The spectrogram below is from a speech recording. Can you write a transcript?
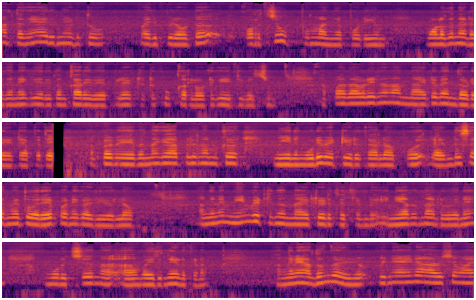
മത്തങ്ങ അരിഞ്ഞെടുത്തു. പരിപ്പിലോട്ട് കുറച്ച് ഉപ്പും മഞ്ഞൾപ്പൊടിയും മുളക് നടുകനെ കീറിയതും കറിവേപ്പില ഇട്ടിട്ട് കുക്കറിലോട്ട് കയറ്റി വെച്ചു. അപ്പോൾ അതവിടെ ഇരുന്ന് നന്നായിട്ട് വെന്തൊടയട്ടെ. അപ്പോഴത്തേക്ക് അപ്പോൾ വേവുന്ന ഗ്യാപ്പിൽ നമുക്ക് മീനും കൂടി വെട്ടിയെടുക്കാമല്ലോ അപ്പോൾ രണ്ട് സമയത്ത് ഒരേ പണി കഴിയുമല്ലോ. അങ്ങനെ മീൻ വെട്ടി നന്നായിട്ട് എടുത്തിട്ടുണ്ട്. ഇനി അത് നടുവിനെ മുറിച്ച് വരുന്നെടുക്കണം അങ്ങനെ അതും കഴിഞ്ഞു. പിന്നെ അതിനാവശ്യമായ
